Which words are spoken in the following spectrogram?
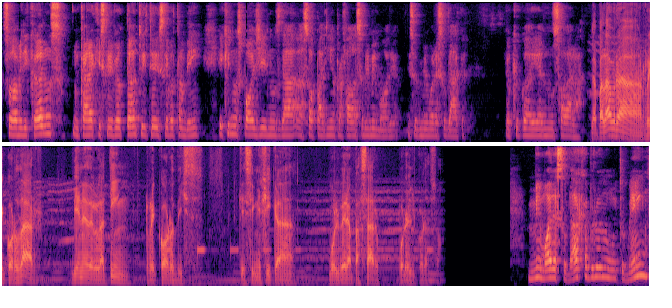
sul-americanos, um cara que escreveu tanto e escreveu também e que nos pode nos dar a sua palhinha para falar sobre memória e sobre memória sudaca. É o que o Guilherme nos falará. A palavra recordar viene del latim recordis, que significa volver a passar por el corazón. Memória sudaca, Bruno, muito bem.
